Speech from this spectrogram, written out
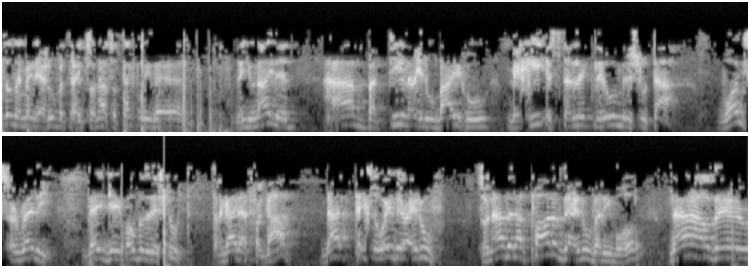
Still they made a with the chitzona, so technically they're, they're united. Once already they gave over the reshut to the guy that forgot, that takes away their eruv. So now they're not part of the eruv anymore. Now they're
